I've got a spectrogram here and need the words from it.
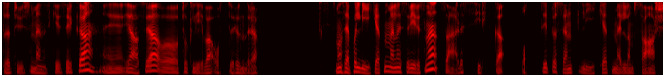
8000 mennesker cirka, i Asia, og tok livet av 800. Hvis man ser på likheten mellom disse virusene, så er det ca. 80% likhet mellom SARS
